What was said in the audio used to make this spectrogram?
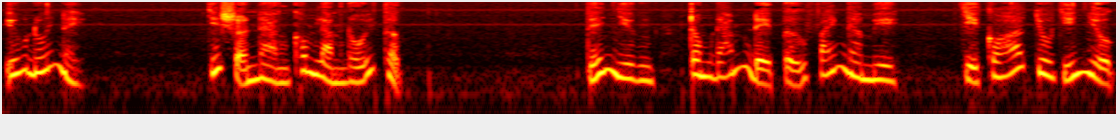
yếu đuối này chỉ sợ nàng không làm nổi thật. Thế nhưng, trong đám đệ tử phái nga mi, chỉ có chu chỉ nhược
